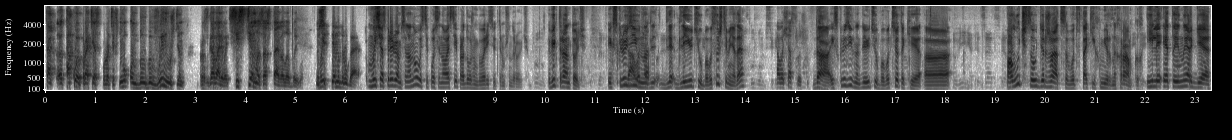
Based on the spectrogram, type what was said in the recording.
так, такой протест против него, он был бы вынужден разговаривать. Система заставила бы его. Но мы, система другая. Мы сейчас прервемся на новости, после новостей продолжим говорить с Виктором Шендеровичем. Виктор Анатольевич, эксклюзивно да, вот для, для, для YouTube. Вы слышите меня, да? А вот сейчас слышу. Да, эксклюзивно для YouTube. Вот все-таки э, получится удержаться вот в таких мирных рамках? Или эта энергия,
